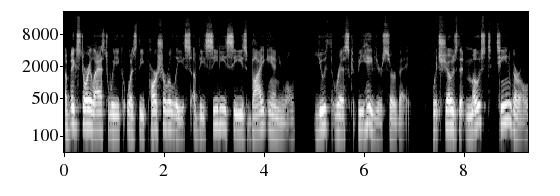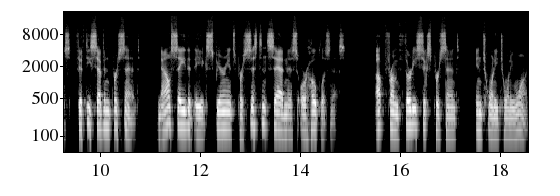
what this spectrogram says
a big story last week was the partial release of the CDC's biannual Youth Risk Behavior Survey, which shows that most teen girls, 57%, now say that they experience persistent sadness or hopelessness, up from 36% in 2021.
